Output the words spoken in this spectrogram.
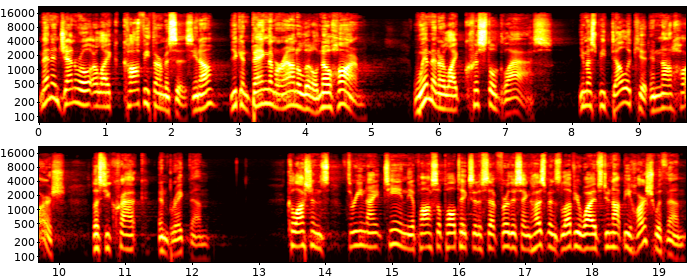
Men in general are like coffee thermoses, you know? You can bang them around a little, no harm. Women are like crystal glass. You must be delicate and not harsh, lest you crack and break them. Colossians 3:19, the apostle Paul takes it a step further saying, "Husbands, love your wives, do not be harsh with them."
